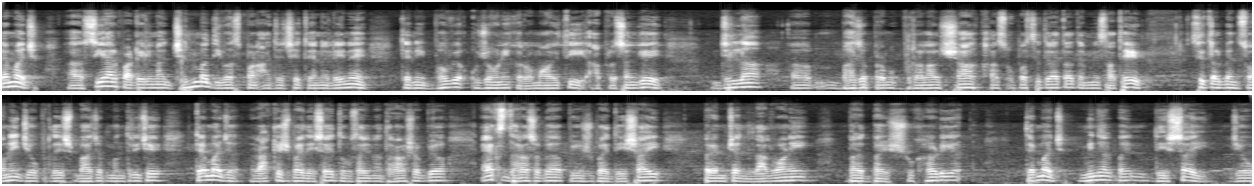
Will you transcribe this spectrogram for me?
તેમજ સી આર પાટીલના જન્મદિવસ પણ આજે છે તેને લઈને તેની ભવ્ય ઉજવણી કરવામાં આવી હતી. આ પ્રસંગે જિલ્લા ભાજપ પ્રમુખ ભુરાલાલ શાહ ખાસ ઉપસ્થિત રહ્યા હતા તેમની સાથે શીતલબેન સોની, જેઓ પ્રદેશ ભાજપ મંત્રી છે, તેમજ રાકેશભાઈ દેસાઈ નવસારીના ધારાસભ્ય એક્સ ધારાસભ્ય પિયુષભાઈ દેસાઈ, પ્રેમચંદ લાલવાણી, ભરતભાઈ સુખડીયા તેમજ મિનલબેન દેસાઈ, જેઓ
